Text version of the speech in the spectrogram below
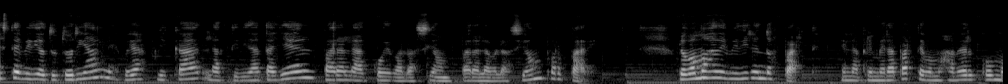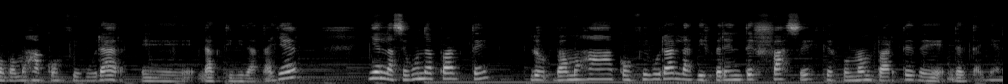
este video tutorial les voy a explicar la actividad taller para la coevaluación, para la evaluación por pares. Lo vamos a dividir en dos partes. En la primera parte vamos a ver cómo vamos a configurar eh, la actividad taller y en la segunda parte vamos a configurar las diferentes fases que forman parte del taller.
